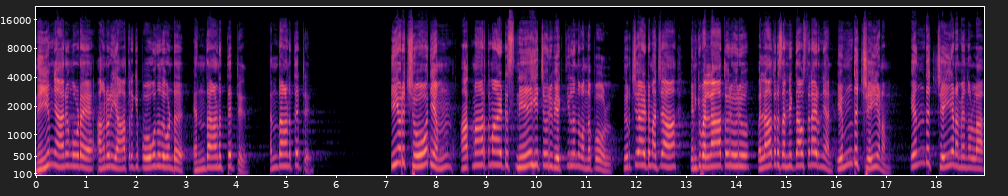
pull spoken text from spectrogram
നീയും ഞാനും കൂടെ അങ്ങനെ ഒരു യാത്രയ്ക്ക് പോകുന്നത് കൊണ്ട് എന്താണ് തെറ്റ്? എന്താണ് തെറ്റ്? ഈ ഒരു ചോദ്യം ആത്മാർത്ഥമായിട്ട് സ്നേഹിച്ച ഒരു വ്യക്തിയിൽ നിന്ന് വന്നപ്പോൾ തീർച്ചയായിട്ടും അച്ഛാ എനിക്ക് വല്ലാത്തൊരു ഒരു വല്ലാത്തൊരു സന്നിഗ്ധാവസ്ഥനായിരുന്നു ഞാൻ. എന്ത് ചെയ്യണം? എന്ത് ചെയ്യണം എന്നുള്ള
